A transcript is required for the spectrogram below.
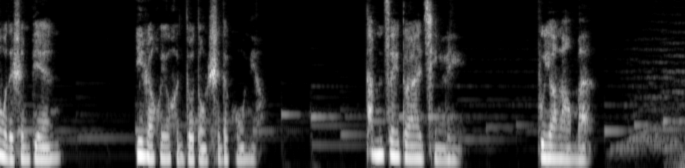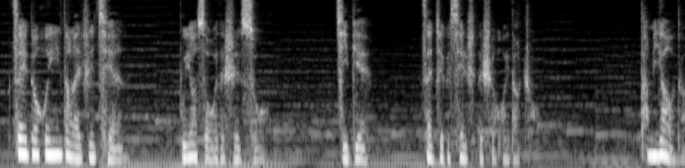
我的身边，依然会有很多懂事的姑娘。她们在一段爱情里，不要浪漫；在一段婚姻到来之前，不要所谓的世俗。即便在这个现实的社会当中，他们要的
